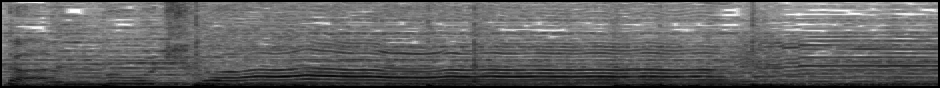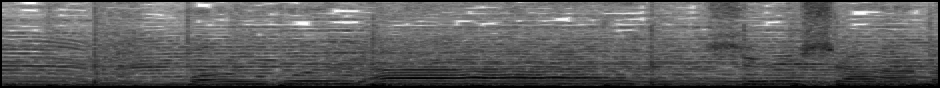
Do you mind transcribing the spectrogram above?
看不穿，黄昏暗，雪沙漫。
